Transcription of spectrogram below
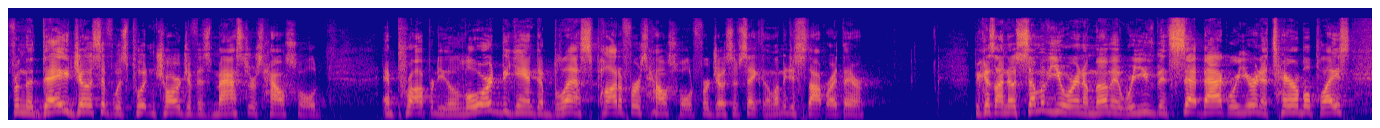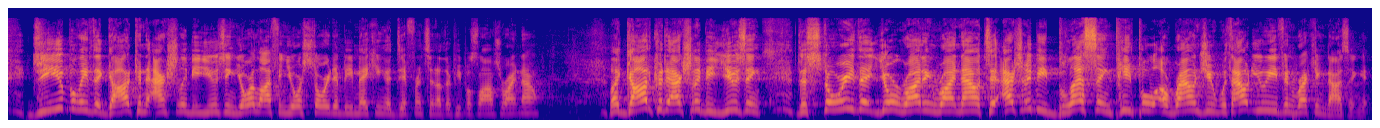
From the day Joseph was put in charge of his master's household and property, the Lord began to bless Potiphar's household for Joseph's sake. Now, let me just stop right there. Because I know some of you are in a moment where you've been set back, where you're in a terrible place. Do you believe that God can actually be using your life and your story to be making a difference in other people's lives right now? Like God could actually be using the story that you're writing right now to actually be blessing people around you without you even recognizing it.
